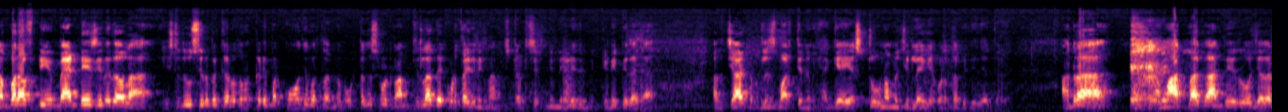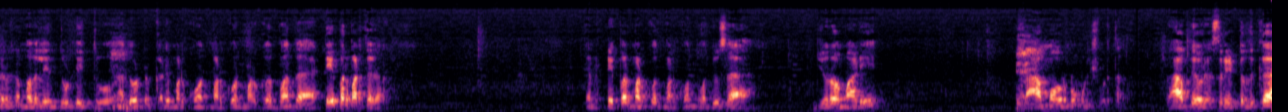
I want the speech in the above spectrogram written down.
ನಂಬರ್ ಆಫ್ ನೀವು ಮ್ಯಾಂಡೇಜ್ ಏನಿದಾವಲ್ಲ, ಇಷ್ಟು ದಿವಸ ಇರಬೇಕು ಅನ್ನೋದನ್ನು ಕಡಿಮೆ ಮಾಡ್ಕೊಂಡು ಬರ್ತಾರೆ. ನೀವು ನೋಡಿ ತೆಗೆಸ್ಬಿಟ್ರೆ ನಮ್ಮ ಜಿಲ್ಲಾದೇ ಕೊಡ್ತಾ ಇದ್ದೀನಿ ನಾನು. ಸ್ಟಾಟಿಸ್ಟಿಕ್ಸ್ ನಿನ್ನೆ ಹೇಳಿದ್ದೀನಿ ಕೆ ಡಿ ಪಿದಾಗ ಅದು ಚಾರ್ಟ್ ರಿಲೀಸ್ ಮಾಡ್ತೀನಿ ನಿಮಗೆ. ಹಾಗೆ ಎಷ್ಟು ನಮ್ಮ ಜಿಲ್ಲೆಗೆ ಹೊಡ್ತಾ ಬಿದ್ದಿದೆ ಅಂತೇಳಿ ಅಂದ್ರೆ ಮಹಾತ್ಮ ಗಾಂಧಿ ರೋಜಗಾರ ಮೊದಲಿನ ದುಡ್ಡಿತ್ತು, ಆ ದುಡ್ಡು ಕಡಿಮೆ ಮಾಡ್ಕೊಂತ ಮಾಡ್ಕೊಂಡು ಮಾಡ್ಕೊಂಡು ಬಂದ ಟೇಪರ್ ಮಾಡ್ತಾ ಇದ್ದಾರೆ ನಾನು ಪೇಪರ್ ಮಾಡ್ಕೊತ ಮಾಡ್ಕೊತ ಒಂದು ದಿವಸ ಜೀರೋ ಮಾಡಿ ರಾಮ್ ಅವ್ರನ್ನೂ ಮುಗಿಸ್ಬಿಡ್ತಾರೆ. ರಾಮ್ ದೇವ್ರ ಹೆಸರು ಇಟ್ಟದಕ್ಕೆ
